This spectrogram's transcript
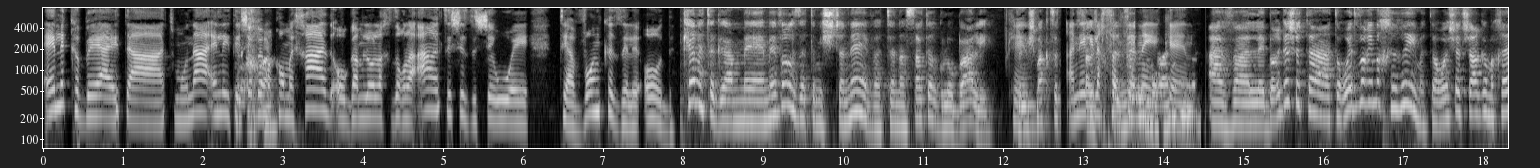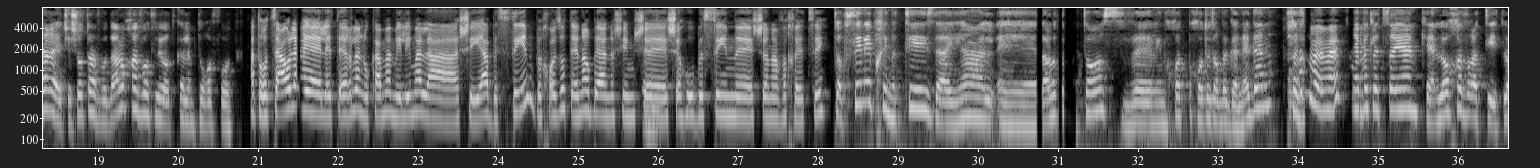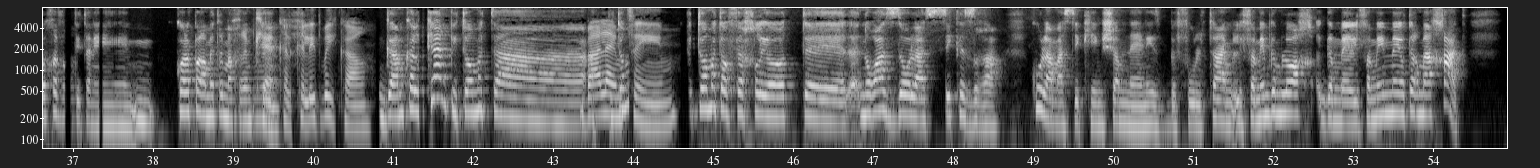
אין לקבע את התמונה, אין להתיישב נכון. במקום אחד, או גם לא לחזור לארץ, יש איזשהו אה, תיאבון כזה לעוד. כן, אתה גם, אה, מעבר לזה, אתה משתנה ואתה נעשה יותר גלובלי. כן. זה נשמע קצת אני אגיד לך פלצני, כן. אבל אה, ברגע שאתה אתה רואה דברים אחרים, אתה רואה שאפשר גם אחרת, ששעות העבודה לא חייבות להיות כאלה מטורפות. את רוצה אולי אה, לתאר לנו כמה מילים על השהייה בסין? בכל זאת אין הרבה אנשים ששהו בסין אה, שנה וחצי. טוב, סין מבחינתי זה היה לעלות למטוס ולנחות פחות או יותר בגן עדן. באמת? חייבת לציין, כן, לא חברתית, לא חברתית, אני... כל הפרמטרים האחרים כן. כלכלית בעיקר. גם כל... כן, פתאום אתה... בעל פתאום- האמצעים. פתאום אתה הופך להיות אה, נורא זול להעסיק עזרה. כולם מעסיקים שם נניז בפול טיים, לפעמים גם לא, גם אה, לפעמים יותר מאחת.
